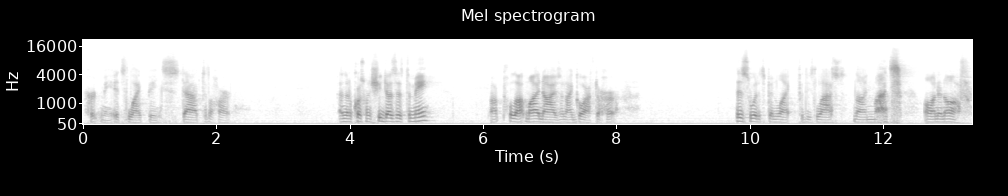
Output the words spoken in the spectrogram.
hurt me. It's like being stabbed to the heart. And then, of course, when she does this to me, I pull out my knives and I go after her. This is what it's been like for these last nine months, on and off.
